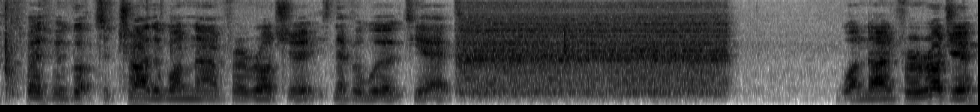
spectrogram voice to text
I suppose we've got to try the one nine for a Roger. It's never worked yet. One nine for a Roger.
